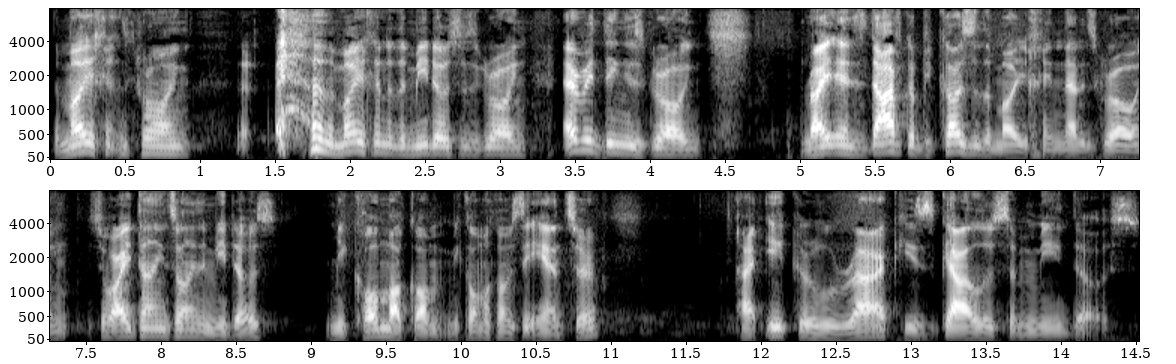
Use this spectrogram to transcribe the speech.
The moichin is growing. the moichin of the midos is growing. Everything is growing, right? And it's dafka because of the moichin that is growing. So why are you telling it's only the midos? Mikol makom. Mikol makom is the answer. Ha'ikr hurak is galus amidos.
